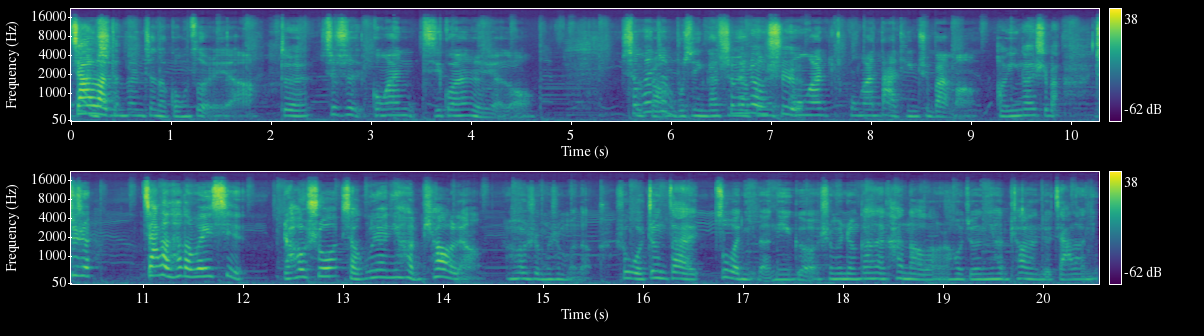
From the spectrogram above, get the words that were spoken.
加了身份证的工作人员啊，对就是公安机关人员喽。身份证不是应该是身份在公证是公安公安大厅去办吗？哦应该是吧，就是加了他的微信，然后说小姑娘你很漂亮，然后什么什么的，说我正在做你的那个身份证，刚才看到了，然后觉得你很漂亮就加了你，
